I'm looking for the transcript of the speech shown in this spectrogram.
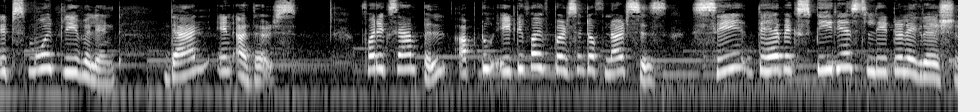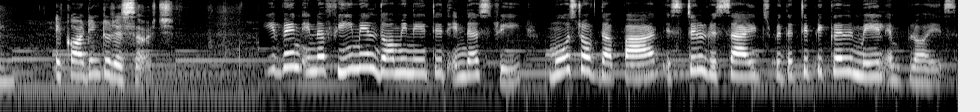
it's more prevalent than in others. For example, up to 85% of nurses say they have experienced lateral aggression, according to research. Even in a female dominated industry, most of the power still resides with the typical male employees.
